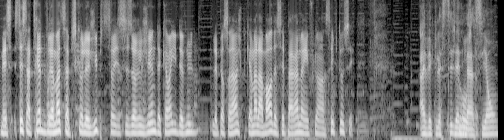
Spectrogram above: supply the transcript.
Mais ça traite vraiment de sa psychologie, puis de ses origines, de comment il est devenu le, le personnage, puis comment la mort de ses parents l'a influencé. Puis tout, c'est. Avec le style d'animation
